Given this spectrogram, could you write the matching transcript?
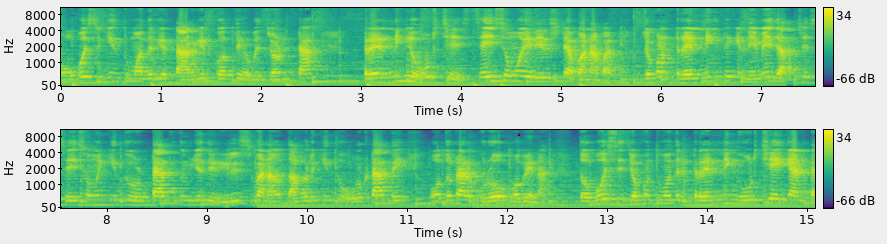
অবশ্যই কিন্তু তোমাদেরকে টার্গেট করতে হবে জনটা। ট্রেন্ডিং এ উঠছে, সেই সময় রিলসটা বানাবার। যখন ট্রেন্ডিং থেকে নেমে যাচ্ছে, সেই সময় কিন্তু ওটাতে তুমি যদি রিলস বানাও, তাহলে কিন্তু ওটাতে অতটার গ্রো হবে না। তো অবশ্যই যখন তোমাদের ট্রেন্ডিং উঠছে এই গানটা,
